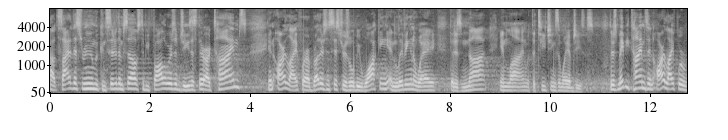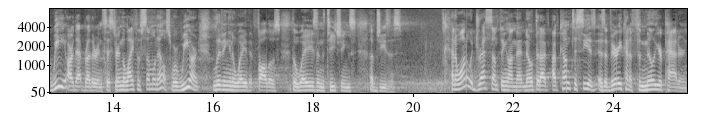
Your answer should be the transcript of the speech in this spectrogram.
outside of this room who consider themselves to be followers of Jesus, there are times in our life where our brothers and sisters will be walking and living in a way that is not in line with the teachings and way of Jesus. There's maybe times in our life where we are that brother and sister in the life of someone else, where we aren't living in a way that follows the ways and the teachings of Jesus. And I want to address something on that note that I've, I've come to see as, as a very kind of familiar pattern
